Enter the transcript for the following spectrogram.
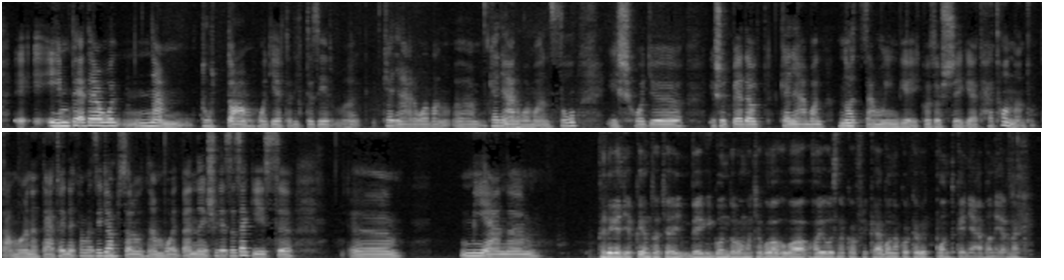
én például nem tudtam, hogy érted itt azért Kenyáról van, Kenyáról van szó, és hogy, és hogy például Kenyában nagyszámú indiai közösséget, hát honnan tudtam volna? Tehát, hogy nekem ez egy hm. abszolút nem volt benne, és hogy ez az egész ö, milyen... Ö, pedig egyébként, hogyha így végig gondolom, hogyha valahova hajóznak Afrikában, akkor kb. pont Kenyában érnek.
